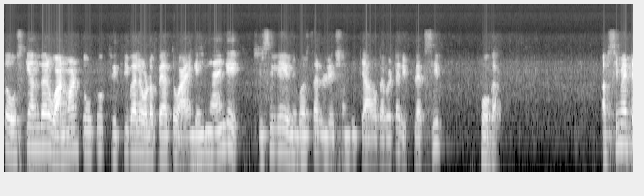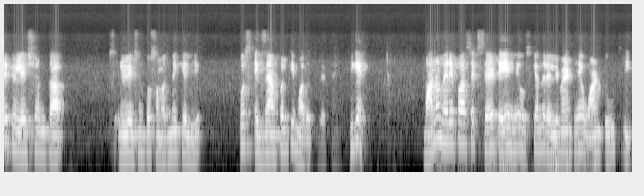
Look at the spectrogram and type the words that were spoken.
तो उसके अंदर one one two two three three वाले ऑर्डर पेयर तो आएँगे ही आएँगे। इसीलिए यूनिवर्सल रिलेशन भी क्या होगा बेटा? रिफ्लेक्सिव होगा। अब सिमेट्रिक रिलेशन का रिलेशन को समझने के लिए कुछ एग्ज़ाम्पल की मदद लेते हैं, ठीक है? मानो मेरे पास एक सेट ए है, उसके अंदर एलिमेंट है one two three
